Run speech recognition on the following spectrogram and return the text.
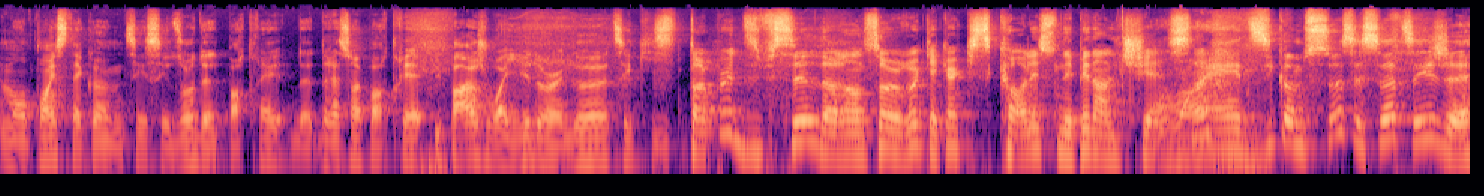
mon point, c'était comme, tu sais, c'est dur de, portrait, de dresser un portrait hyper joyeux d'un gars, tu sais, qui. C'est un peu difficile de rendre ça heureux, quelqu'un qui se calait une épée dans le chest. Ouais, dit comme ça, c'est ça, tu sais.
